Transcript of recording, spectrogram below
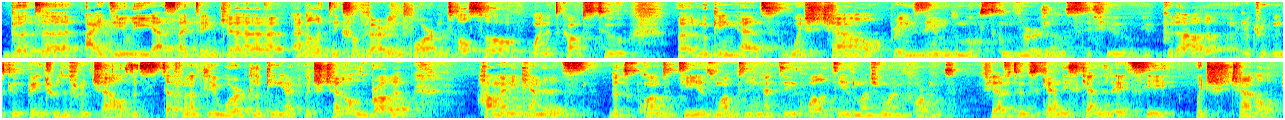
But uh, ideally, yes, I think uh, analytics are very important also when it comes to uh, looking at which channel brings in the most conversions. If you, you put out a, a, recruitment campaign through different channels, it's definitely worth looking at which channels brought in how many candidates. But quantity is one thing, I think quality is much more important. If you have to scan these candidates, see which channel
